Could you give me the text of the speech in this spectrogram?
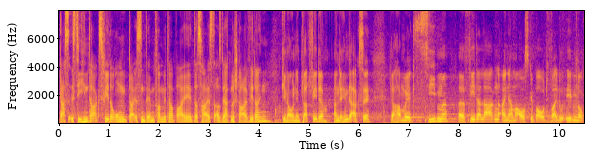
Das ist die Hinterachsfederung, da ist ein Dämpfer mit dabei, das heißt, also der hat eine Stahlfeder hin? Genau, eine Blattfeder an der Hinterachse. Da haben wir jetzt sieben äh, Federlagen Wagen. Eine haben wir ausgebaut, weil du eben noch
